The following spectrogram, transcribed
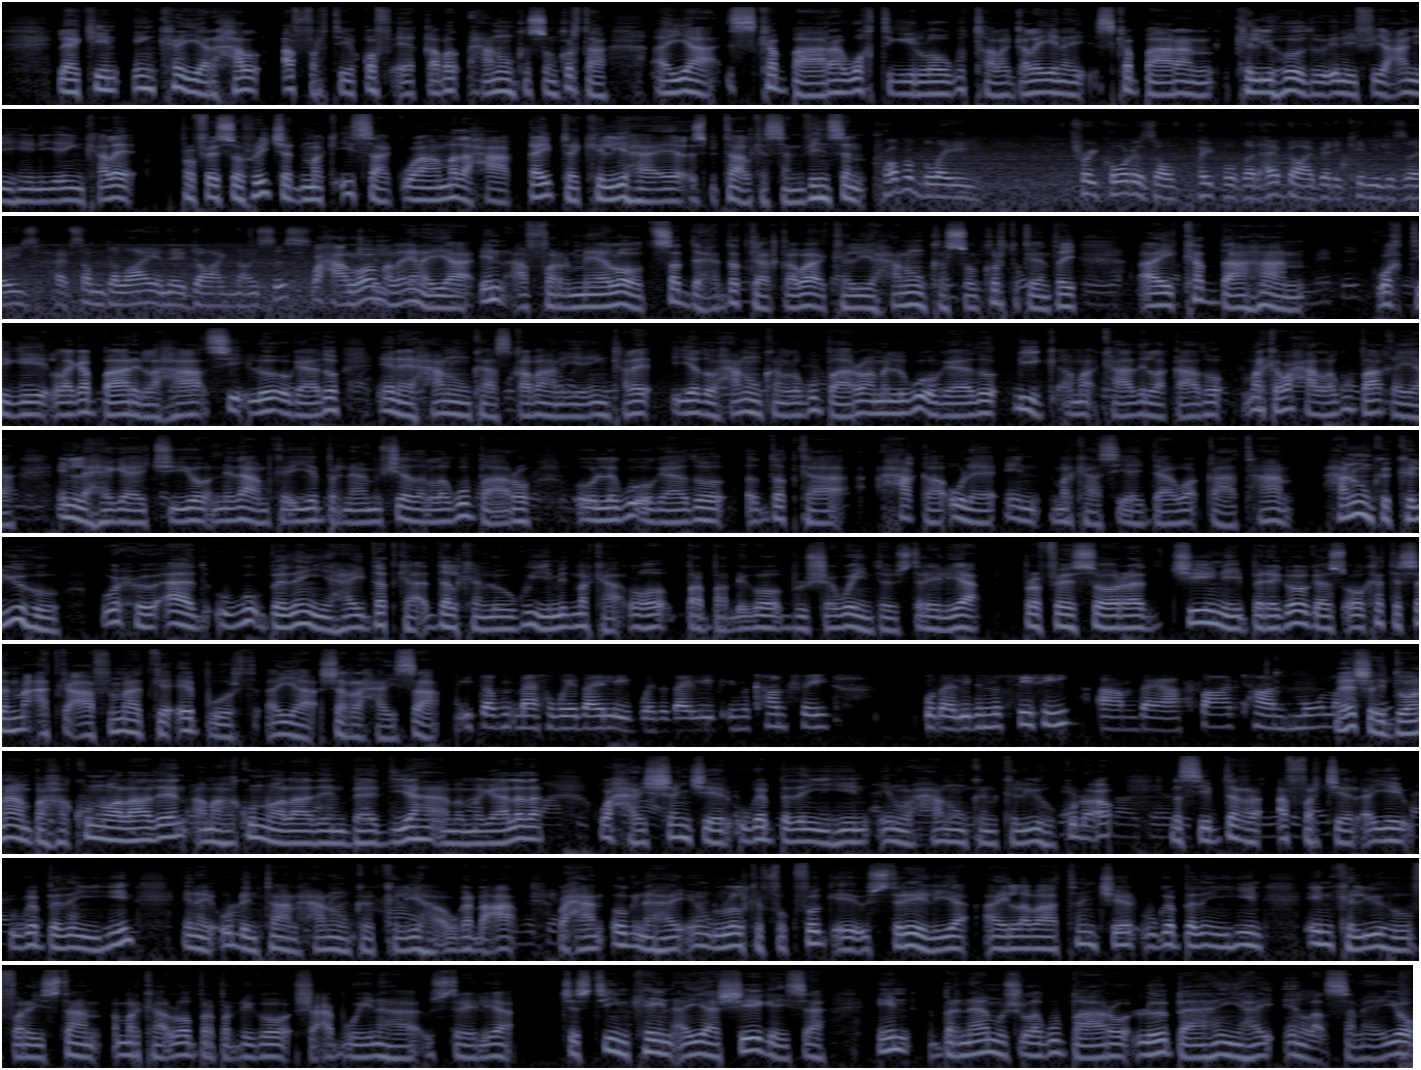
Laakiin in ka yar hal afartii qof ee qaba xanuunka sonkorta ayaa iska baara wakhtigii loogu talagalay inay iska baaraan kelyahoodu inay fiican yihiin iyo in kale. Rofesor richard mcisak waa madaxa qeybta kelyaha ee cisbitaalka st. Vincent waxaa loo malaynayaa in afar meelood saddex dadka qaba keliya xanuunka sonkortu keentay ay ka daahaan wakhtigii laga baari lahaa si loo ogaado inay xanuunkaas qabaan iyo in kale iyadoo xanuunkan lagu baaro ama lagu ogaado dhiig ama kaadi la qaado. Marka waxaa lagu baaqayaa in la hagaajiyo nidaamka iyo barnaamijyada lagu baaro oo lagu ogaado dadka xaqa u leh in markaasi ay daawo qaataan. Xanuunka kelyuhu wuxuu aad ugu badan yahay dadka dalkan loogu yimid marka loo barbardhigo bulshaweynta australia rofesor jini beregogas oo ka tirsan macadka caafimaadka ebworth ayaa sharaxaysa meeshay doonaanba ha ku noolaadeen ama ha ku noolaadeen baadiyaha ama magaalada waxay shan jeer uga badan yihiin inuu xanuunkan kelyuhu ku dhaco. Nasiib darra afar jeer ayay uga badan yihiin inay u dhintaan xanuunka kelyaha uga dhaca. Waxaan ognahay in dhulalka fogfog ee australia ay labaatan jeer uga badan yihiin in kelyuhu fadhiistaan marka loo barbardhigo shacab weynaha justin kane ayaa sheegaysa in barnaamij lagu baaro loo baahan yahay in la sameeyo.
